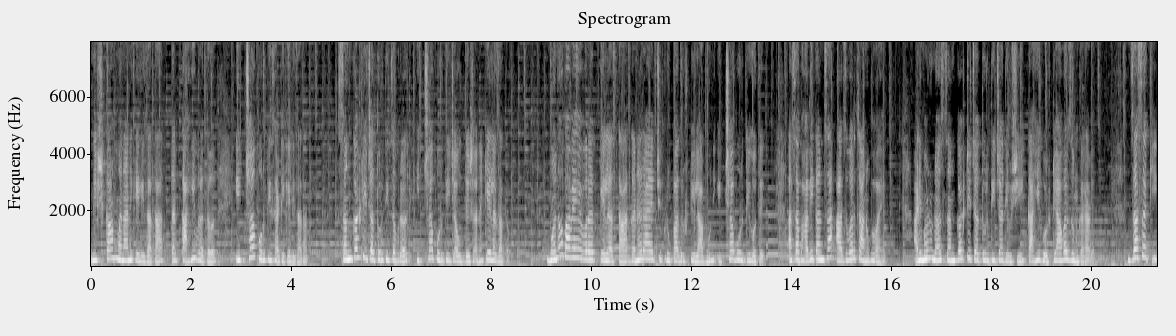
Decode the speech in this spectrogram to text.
निष्काम मनाने केली जातात तर काही व्रत इच्छापूर्तीसाठी केली जातात. संकष्टी चतुर्थीचं व्रत इच्छापूर्तीच्या उद्देशाने केलं जातं. मनोभावे हे व्रत केलं असता गणरायाची कृपादृष्टी लाभून इच्छापूर्ती होते. असा भाविकांचा आजवरचा अनुभव आहे. आणि म्हणूनच संकष्टी चतुर्थीच्या दिवशी काही गोष्टी आवर्जून कराव्यात. जसं की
